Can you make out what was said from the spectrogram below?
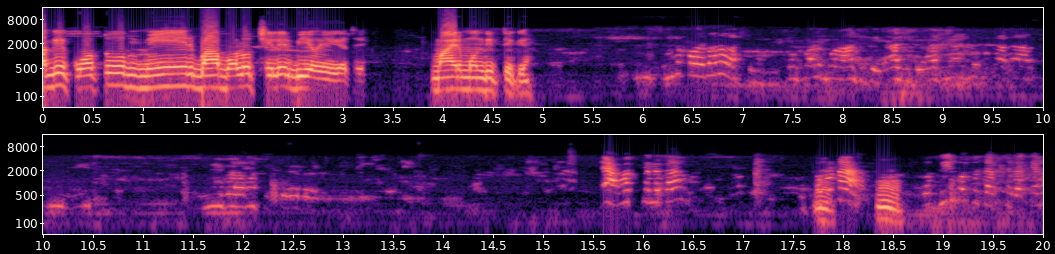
আগে কত মেয়ের বা বলো ছেলের বিয়ে হয়ে গেছে মায়ের মন্দির থেকে? আসবে আসবে আসবে আসবে টাকা তুমি এবার আমার ঠিক করে দেবে এ, আমার ছেলেটা? ছোটটা ও বিয়ে করতে চাচ্ছে কেন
